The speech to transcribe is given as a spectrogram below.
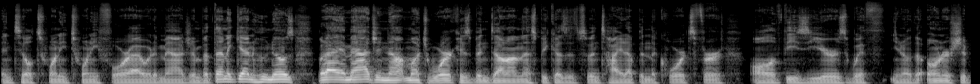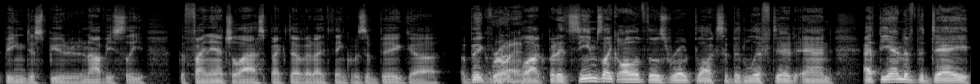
until 2024 i would imagine but then again who knows but i imagine not much work has been done on this because it's been tied up in the courts for all of these years with you know the ownership being disputed and obviously the financial aspect of it i think was a big uh, a big roadblock, right. but it seems like all of those roadblocks have been lifted. And at the end of the day,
